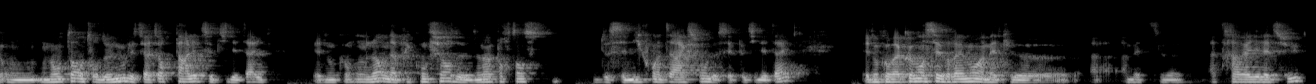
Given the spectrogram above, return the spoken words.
on, on, entend autour de nous les utilisateurs parler de ce petit détail. Et donc on, là on a pris confiance de, l'importance de ces micro interactions, de ces petits détails. Et donc on va commencer vraiment à mettre le à, mettre le, à travailler là-dessus.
